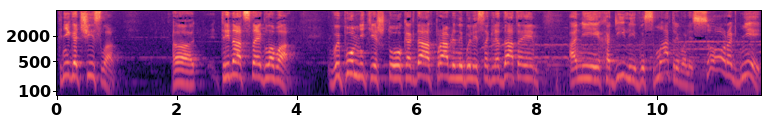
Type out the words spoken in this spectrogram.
Книга числа, 13 э, глава. Вы помните, что когда отправлены были соглядатаи, они ходили и высматривали 40 дней.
